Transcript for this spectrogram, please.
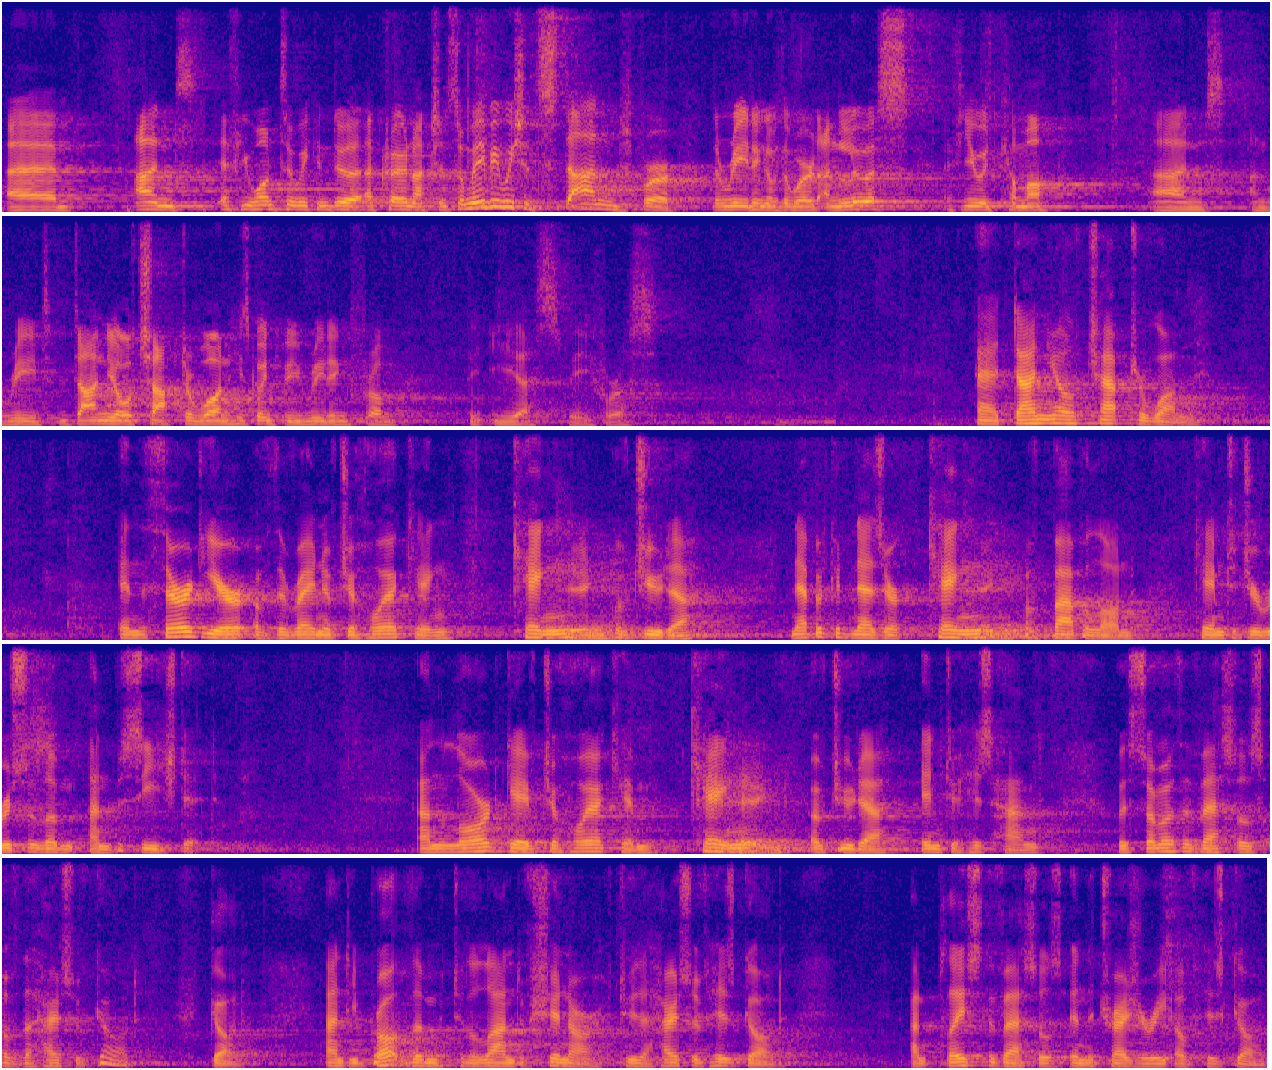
Um, and if you want to, we can do a, crown action. So maybe we should stand for the reading of the word. And Lewis, if you would come up and, and read Daniel chapter 1, he's going to be reading from the ESV for us. Uh, Daniel chapter 1. In the third year of the reign of Jehoiakim, king, king. of Judah, Nebuchadnezzar, king, king of Babylon, came to Jerusalem and besieged it. And the Lord gave Jehoiakim, king, king, of Judah, into his hand with some of the vessels of the house of God. God, and he brought them to the land of Shinar, to the house of his God, and placed the vessels in the treasury of his God.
